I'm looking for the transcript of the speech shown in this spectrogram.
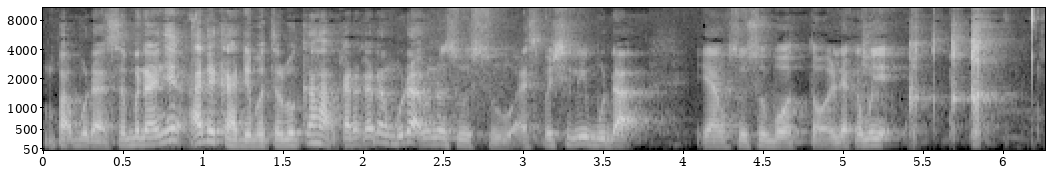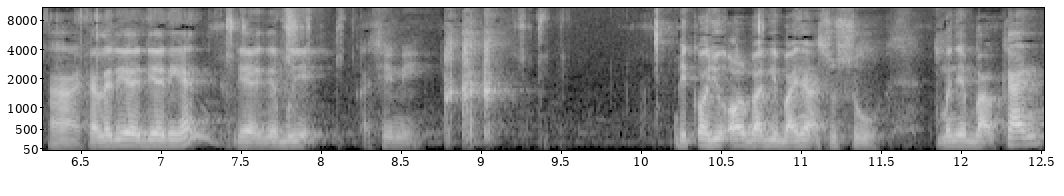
empat budak. Sebenarnya, adakah dia betul berkahak? Kadang-kadang budak minum susu, especially budak yang susu botol, dia akan bunyi... Ha, kalau dia dia ni kan, dia, dia bunyi kat sini. Because you all bagi banyak susu. Menyebabkan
